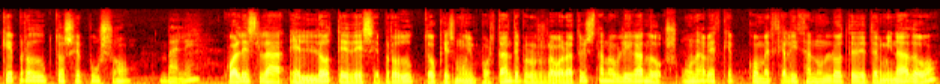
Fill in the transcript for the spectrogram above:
qué producto se puso, Vale cuál es la, el lote de ese producto, que es muy importante, porque los laboratorios están obligados, una vez que comercializan un lote determinado,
